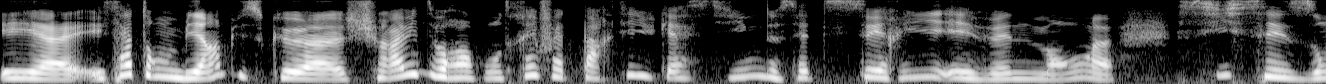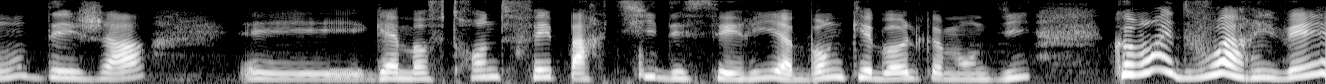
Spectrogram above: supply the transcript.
Et, euh, et ça tombe bien puisque je suis ravie de vous rencontrer. Vous faites partie du casting de cette série événement. six saisons déjà. Et Game of Thrones fait partie des séries à bankable, comme on dit. Comment êtes-vous arrivé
